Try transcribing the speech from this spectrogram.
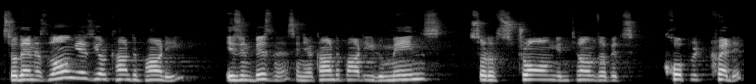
So then, as long as your counterparty is in business and your counterparty remains sort of strong in terms of its corporate credit,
